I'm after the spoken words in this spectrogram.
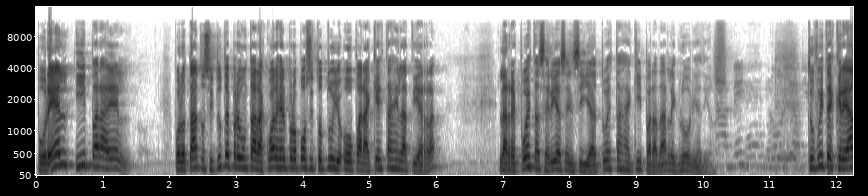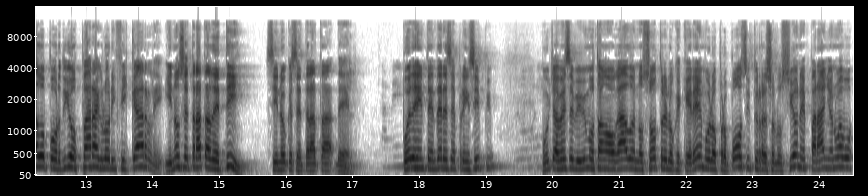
por Él y para Él. Por lo tanto, si tú te preguntaras cuál es el propósito tuyo o para qué estás en la tierra, la respuesta sería sencilla. Tú estás aquí para darle gloria a Dios. Tú fuiste creado por Dios para glorificarle y no se trata de ti, sino que se trata de Él. ¿Puedes entender ese principio? Muchas veces vivimos tan ahogados en nosotros y lo que queremos, los propósitos y resoluciones para Año Nuevo.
